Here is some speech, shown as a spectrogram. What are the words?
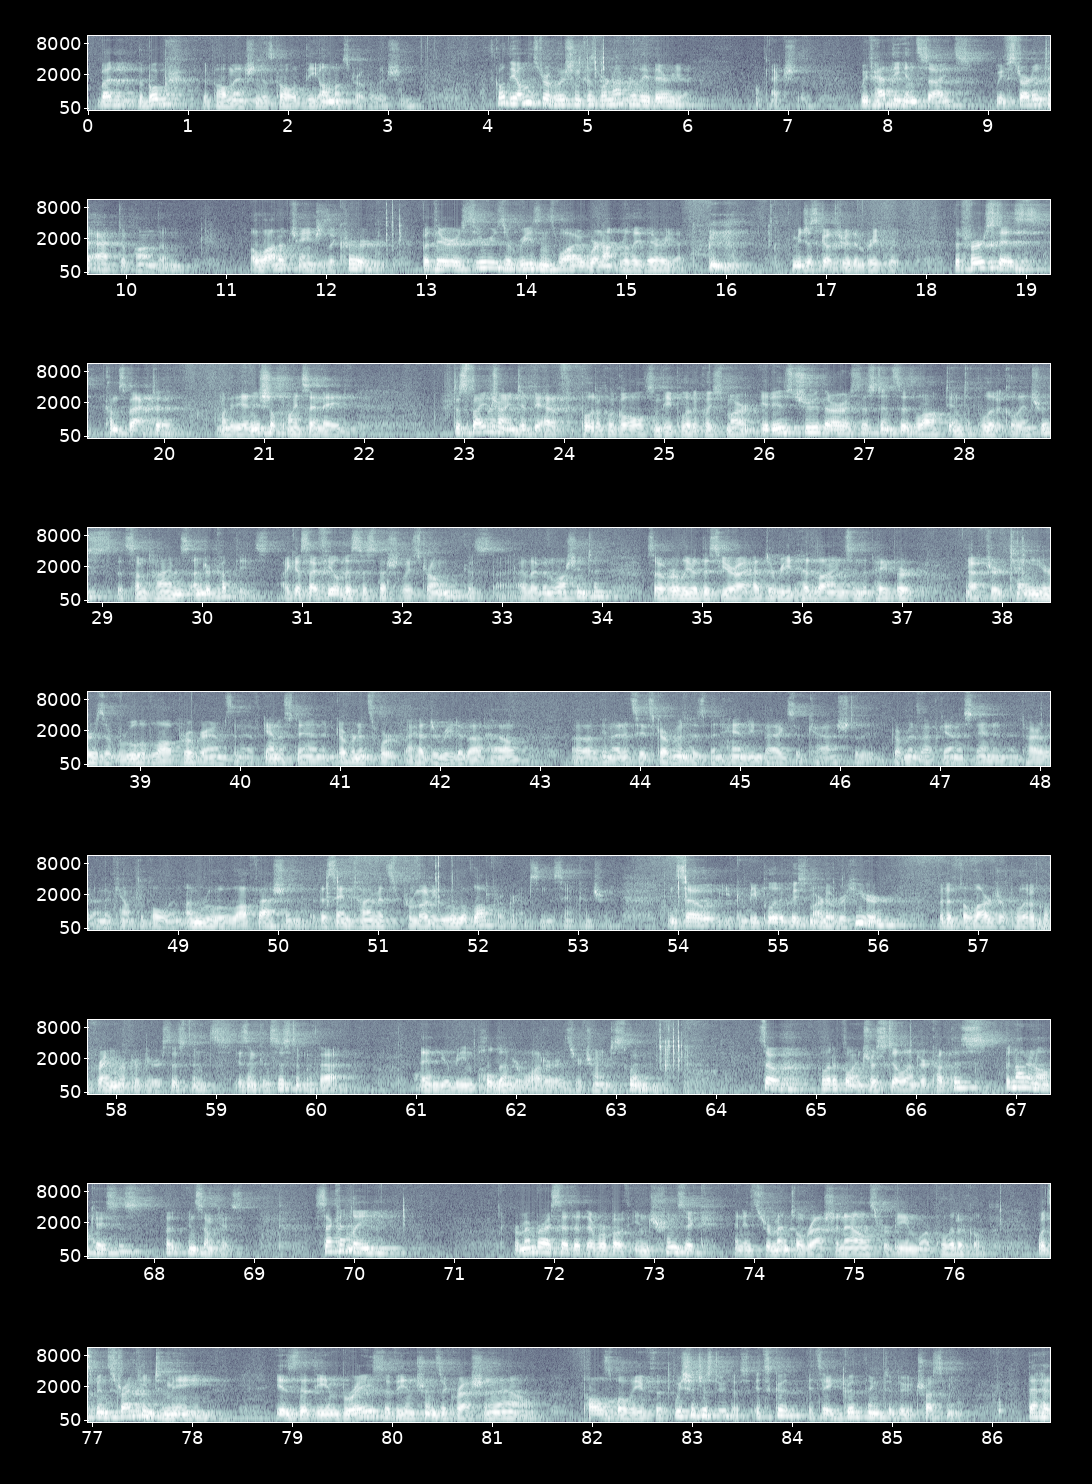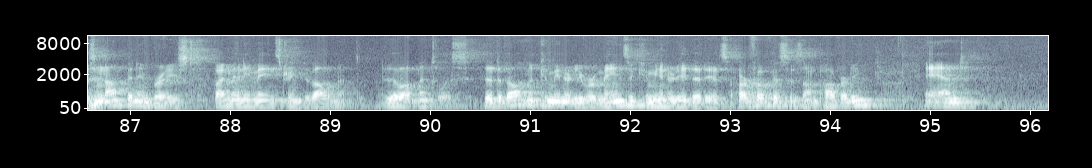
But the book that Paul mentioned is called The Almost Revolution. It's called The Almost Revolution because we're not really there yet, actually. We've had the insights, we've started to act upon them, a lot of change has occurred, but there are a series of reasons why we're not really there yet. Let me just go through them briefly. The first is comes back to one of the initial points I made. Despite trying to have political goals and be politically smart, it is true that our assistance is locked into political interests that sometimes undercut these. I guess I feel this especially strongly because I live in Washington. So earlier this year, I had to read headlines in the paper after 10 years of rule of law programs in Afghanistan and governance work. I had to read about how uh, the United States government has been handing bags of cash to the government of Afghanistan in an entirely unaccountable and unrule of law fashion. At the same time, it's promoting rule of law programs in the same country. And so you can be politically smart over here, but if the larger political framework of your assistance isn't consistent with that, then you're being pulled underwater as you're trying to swim. So political interests still undercut this, but not in all cases, but in some cases. Secondly, Remember, I said that there were both intrinsic and instrumental rationales for being more political. What's been striking to me is that the embrace of the intrinsic rationale, Paul's belief that we should just do this, it's good, it's a good thing to do, trust me, that has not been embraced by many mainstream development, developmentalists. The development community remains a community that is, our focus is on poverty, and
